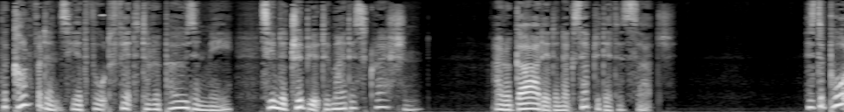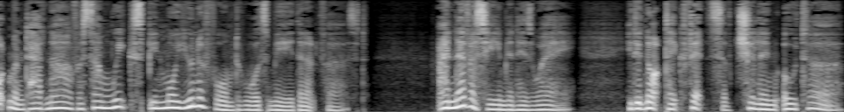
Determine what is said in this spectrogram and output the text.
The confidence he had thought fit to repose in me seemed a tribute to my discretion. I regarded and accepted it as such. His deportment had now for some weeks been more uniform towards me than at first. I never seemed in his way. He did not take fits of chilling hauteur.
